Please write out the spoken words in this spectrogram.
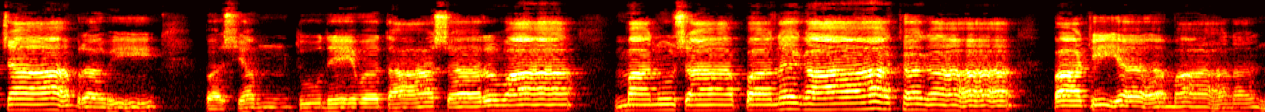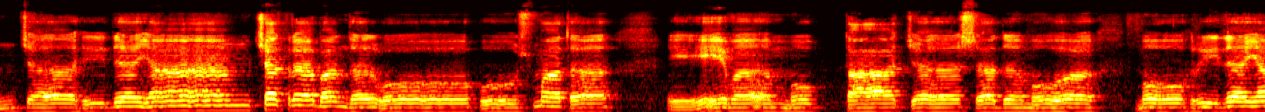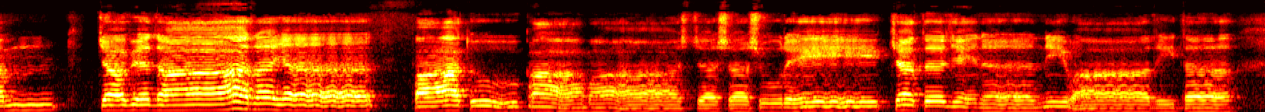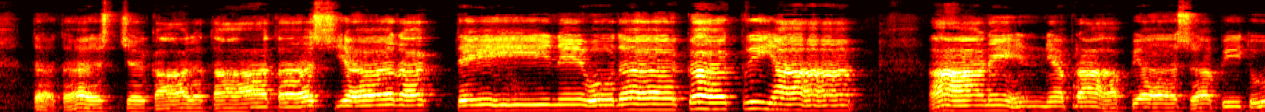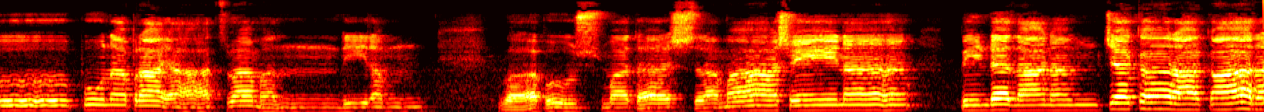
चाब्रवीत् पश्यन्तु देवता सर्वा मानुषापनगा खगा पाठीयमानञ्च हृदयं छत्रबन्धवो पुष्मत एवं मुक्ता च सद्मोह मोहृदयं च व्यदारयत् पातु कामाश्च शशुरे क्षतजेन निवारित ततश्च कारता तस्य रक्ते निवोदकक्रिया आणेन्यप्राप्य शपितु पुनः प्रायात् स्वमन्दिरम्। वपुष्मतश्रमाशेन पिण्डदानं च कराकार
